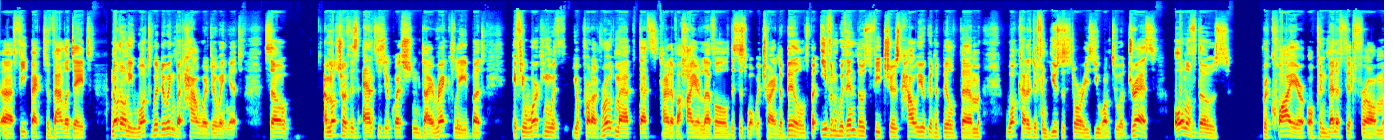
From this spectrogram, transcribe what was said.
uh, feedback to validate not only what we're doing, but how we're doing it. So I'm not sure if this answers your question directly, but if you're working with your product roadmap, that's kind of a higher level. This is what we're trying to build. But even within those features, how you're going to build them, what kind of different user stories you want to address, all of those require or can benefit from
